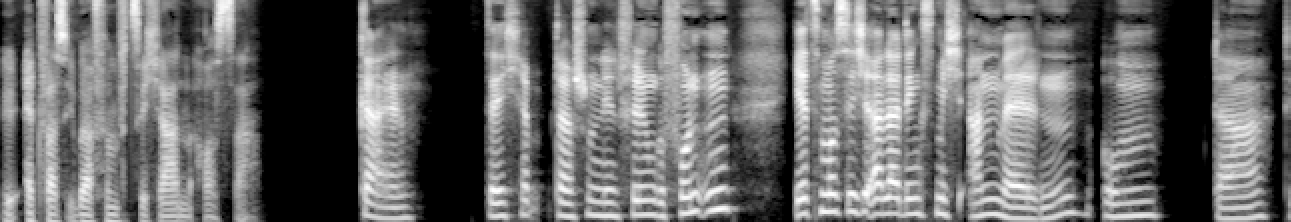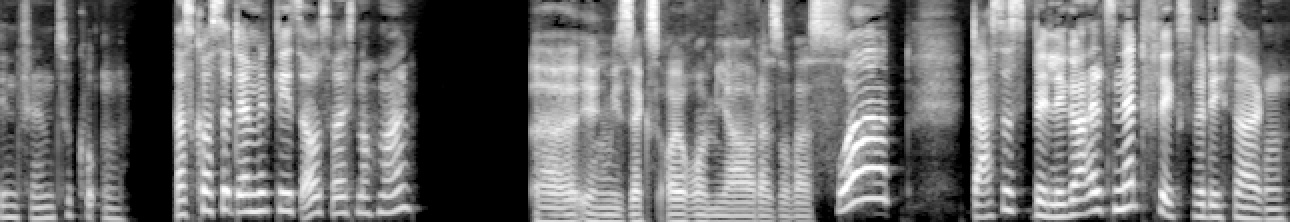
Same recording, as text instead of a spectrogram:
etwas über 50 Jahren aussah. Geil. Ich habe da schon den Film gefunden. Jetzt muss ich allerdings mich anmelden, um da den Film zu gucken. Was kostet der Mitgliedsausweis nochmal? Äh, irgendwie 6 Euro im Jahr oder sowas. What? Das ist billiger als Netflix, würde ich sagen.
